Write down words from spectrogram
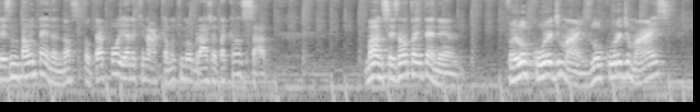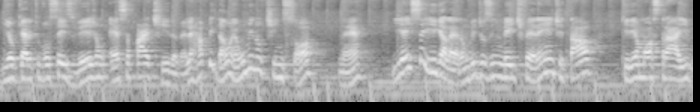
vocês não estão entendendo. Nossa, tô até apoiando aqui na cama que meu braço já tá cansado. Mano, vocês não estão entendendo. Foi loucura demais, loucura demais. E eu quero que vocês vejam essa partida, velho. É rapidão, é um minutinho só, né? E é isso aí, galera. Um videozinho meio diferente e tal. Queria mostrar aí,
